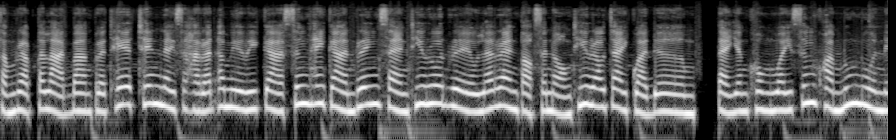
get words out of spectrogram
สำหรับบางบางประเทศเช่นในสหรัฐอเมริกา ซึ่งให้การเร่งแซงที่รวดเร็วและแรงตอบสนองที่เร้าใจกว่าเดิม แต่ยังคงไว้ซึ่งความนุ่มนวลใน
